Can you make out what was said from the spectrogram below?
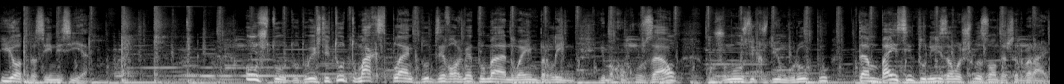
e outra se inicia. Um estudo do Instituto Max Planck do Desenvolvimento Humano em Berlim e uma conclusão: os músicos de um grupo também sintonizam as suas ondas cerebrais.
